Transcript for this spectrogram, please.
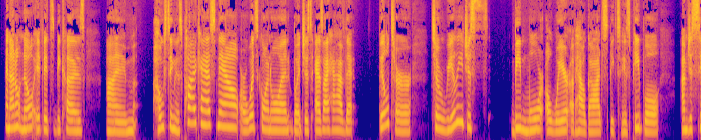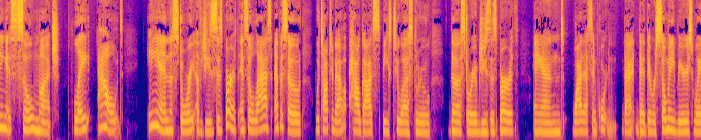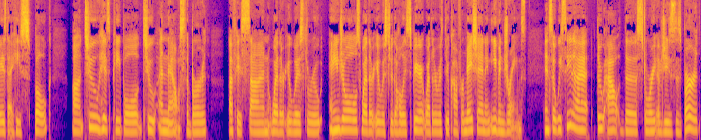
And I don't know if it's because I'm hosting this podcast now or what's going on, but just as I have that filter to really just be more aware of how God speaks to his people, I'm just seeing it so much play out in the story of Jesus' birth. And so last episode, we talked about how God speaks to us through the story of Jesus' birth and why that's important. That that there were so many various ways that he spoke uh, to his people to announce the birth of his son, whether it was through angels, whether it was through the Holy Spirit, whether it was through confirmation and even dreams. And so we see that throughout the story of Jesus' birth.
